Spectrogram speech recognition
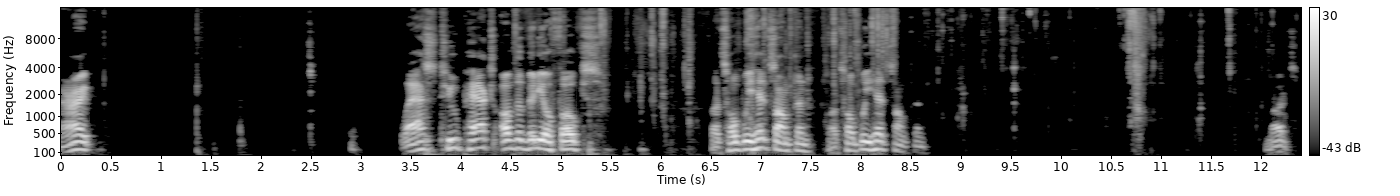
Alright. Last two packs of the video, folks. Let's hope we hit something. Let's hope we hit something. Let's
